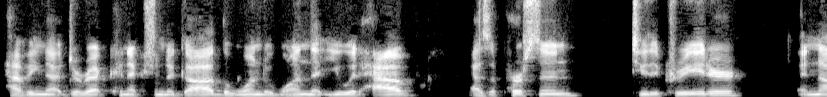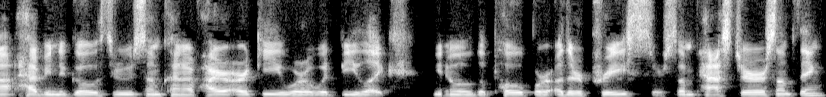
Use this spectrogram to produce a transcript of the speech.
Having that direct connection to god the one-to-one that you would have as a person to the creator and not having to go through some kind of hierarchy where it would be like you know the pope or other priests or some pastor or something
